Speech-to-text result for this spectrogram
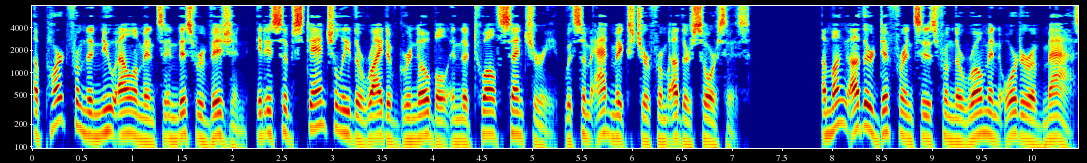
Apart from the new elements in this revision, it is substantially the Rite of Grenoble in the 12th century, with some admixture from other sources. Among other differences from the Roman order of Mass,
